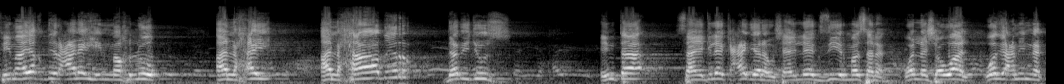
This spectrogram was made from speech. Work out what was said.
فيما يقدر عليه المخلوق الحي الحاضر ده بيجوز انت سايق لك عجلة وشايل لك زير مثلا ولا شوال وقع منك.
